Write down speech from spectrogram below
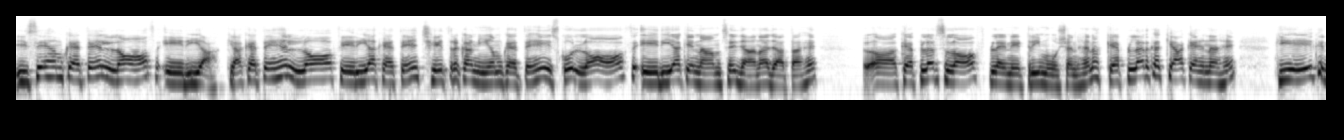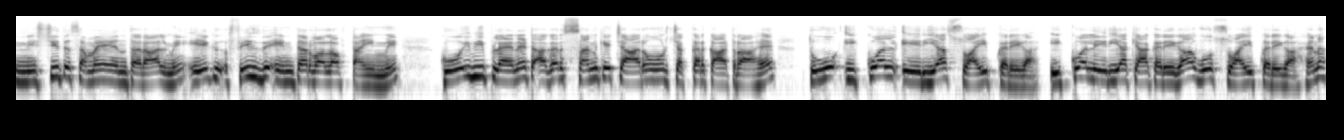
इसे हम कहते हैं लॉ ऑफ़ एरिया क्या कहते हैं? लॉ ऑफ़ एरिया कहते हैं, क्षेत्र का नियम कहते हैं। इसको लॉ ऑफ़ एरिया के नाम से जाना जाता है। Kepler's law of planetary motion है ना? कैपलर का क्या कहना है? कि एक निश्चित समय अंतराल में, एक फिक्स्ड इंटरवल ऑफ़ टाइम में कोई भी प्लेनेट अगर सन के चारों ओर चक्कर काट रहा है तो वो इक्वल एरिया स्वाइप करेगा। इक्वल एरिया क्या करेगा? वो स्वाइप करेगा, है ना?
